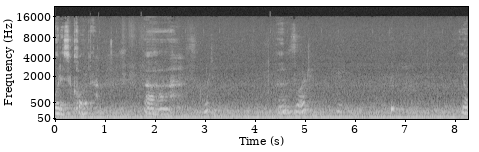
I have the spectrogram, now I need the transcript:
what is it called? Uh, Sword? No.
